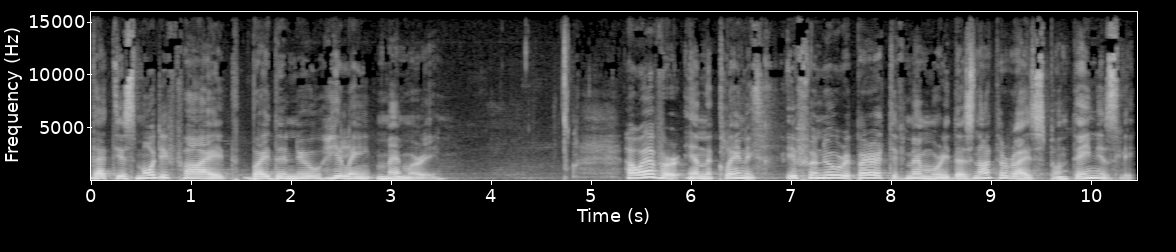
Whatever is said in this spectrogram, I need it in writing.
that is modified by the new healing memory. However, in the clinic, if a new reparative memory does not arise spontaneously,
